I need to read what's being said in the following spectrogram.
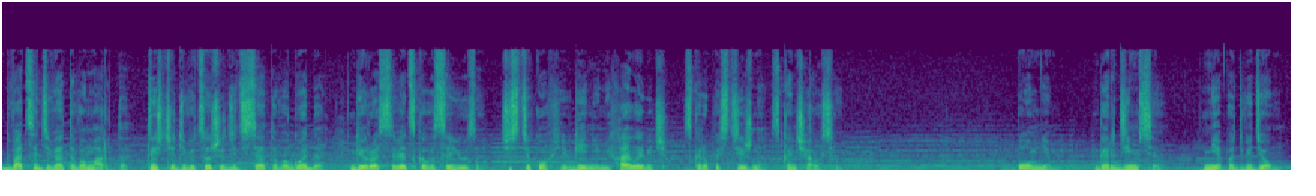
29 марта 1960 года герой Советского Союза Чистяков Евгений Михайлович скоропостижно скончался. Помним, гордимся, не подведем –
